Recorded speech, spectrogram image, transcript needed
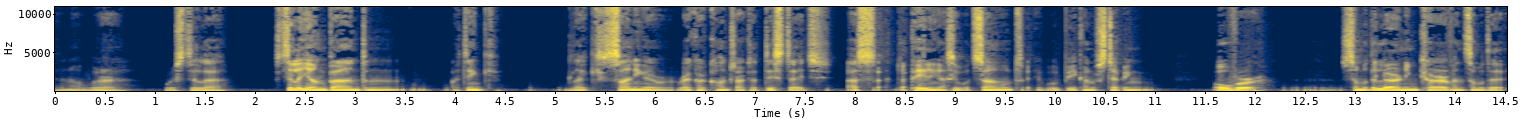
You know, we're we're still a still a young band, and I think like signing a record contract at this stage, as appealing as it would sound, it would be kind of stepping over uh, some of the learning curve and some of the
